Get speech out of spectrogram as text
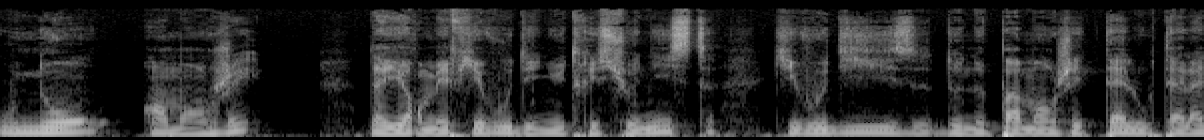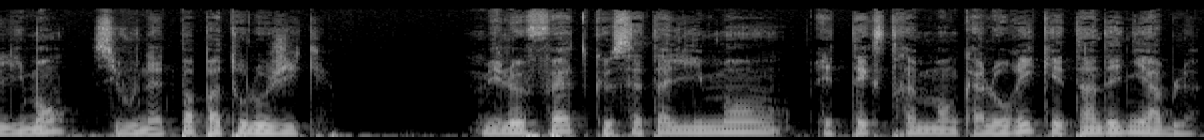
ou non en manger. D'ailleurs méfiez-vous des nutritionnistes qui vous disent de ne pas manger tel ou tel aliment si vous n'êtes pas pathologique. Mais le fait que cet aliment est extrêmement calorique est indéniable,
